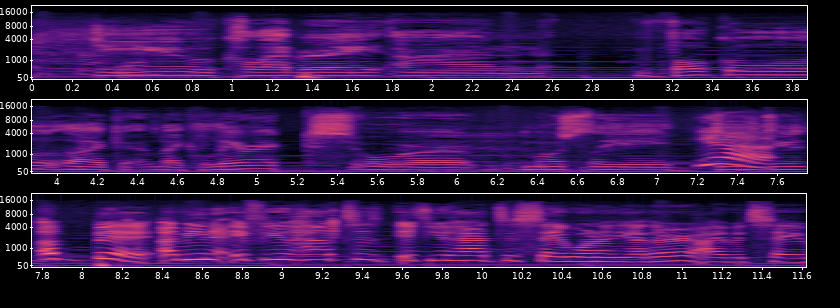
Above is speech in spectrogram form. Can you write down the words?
do you collaborate on vocal like like lyrics or mostly Yeah, do you do a bit. I mean, if you had to, if you had to say one or the other, I would say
